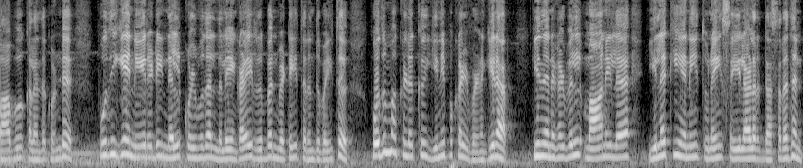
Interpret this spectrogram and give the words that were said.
பாபு கலந்து கொண்டு புதிய நேரடி நெல் கொள்முதல் நிலையங்களை ரிப்பன் வெட்டி திறந்து வைத்து பொதுமக்களுக்கு இனிப்புகள் வழங்கினார். இந்த நிகழ்வில் மாநில இலக்கிய அணி துணை செயலாளர் தசரதன்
